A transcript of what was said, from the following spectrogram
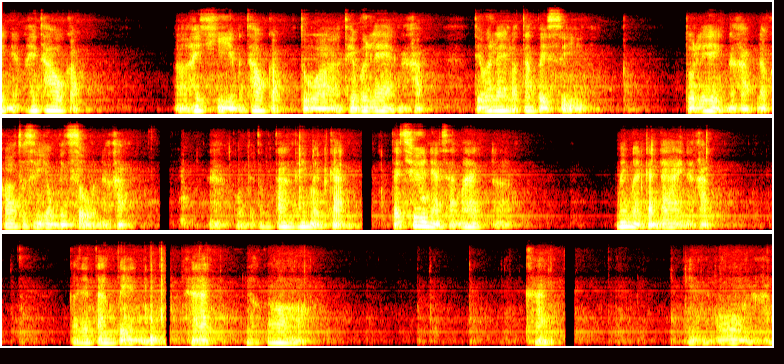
ขเนี่ยให้เท่ากับให้คีย์มันเท่ากับตัวเทเบิลแรกนะครับ เทเบิลแรกเราตั้งไป 4 ตัวเลขนะครับ แล้วก็ทศนิยมเป็นศูนย์นะครับผมจะต้องตั้งให้เหมือนกัน แต่ชื่อเนี่ยสามารถไม่เหมือนกันได้นะครับ ก็จะตั้งเป็น hard แล้วก็ cut no นะครับ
